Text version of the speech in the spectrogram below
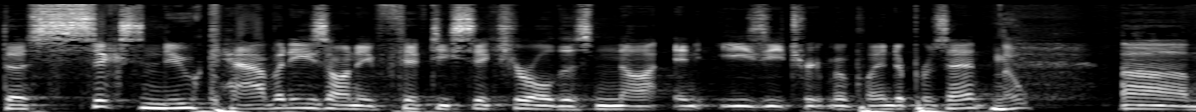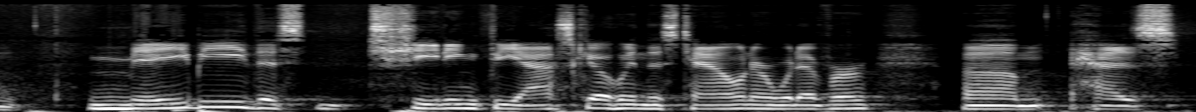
The six new cavities on a 56 year old is not an easy treatment plan to present. Nope. Um, maybe this cheating fiasco in this town or whatever um, has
